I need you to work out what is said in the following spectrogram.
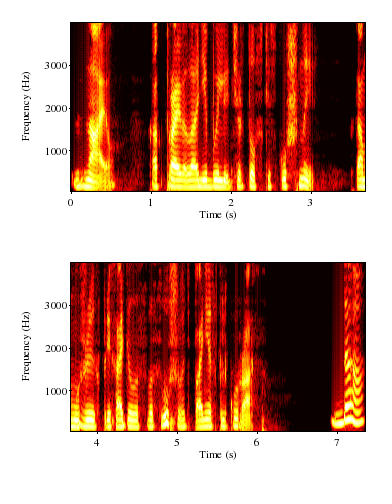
«Знаю. Как правило, они были чертовски скучны. К тому же их приходилось выслушивать по нескольку раз». «Да»,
